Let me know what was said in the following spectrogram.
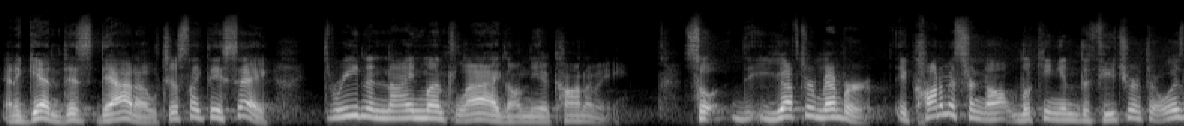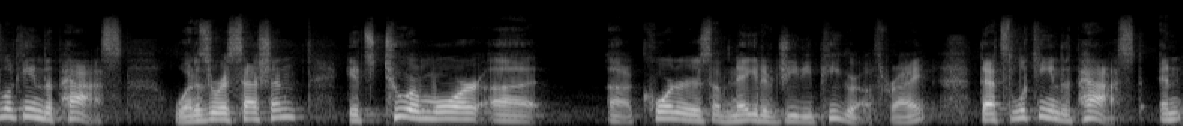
And again, this data, just like they say, three to nine month lag on the economy. So you have to remember, economists are not looking into the future, they're always looking into the past. What is a recession? It's two or more uh, uh, quarters of negative GDP growth, right? That's looking into the past. And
